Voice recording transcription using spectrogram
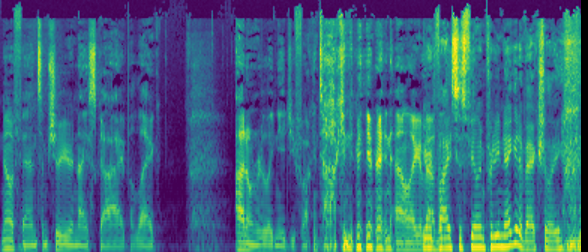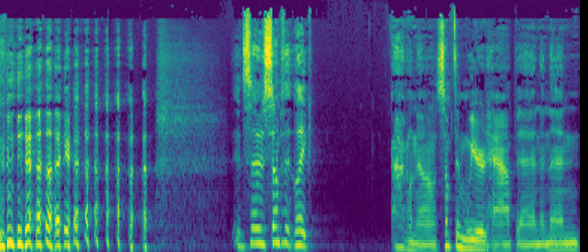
no offense. I'm sure you're a nice guy, but like, I don't really need you fucking talking to me right now. Like, Your advice is feeling pretty negative, actually. it's so something like I don't know, something weird happened, and then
